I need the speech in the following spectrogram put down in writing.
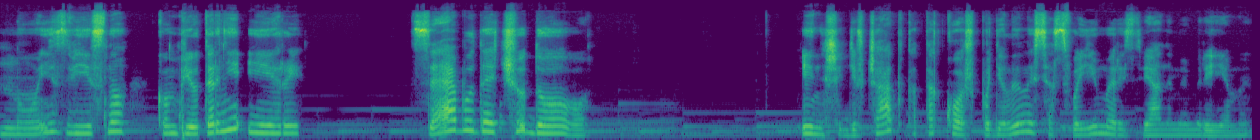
Ну і, звісно, комп'ютерні ігри. Це буде чудово. Інші дівчатка також поділилися своїми різдвяними мріями.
